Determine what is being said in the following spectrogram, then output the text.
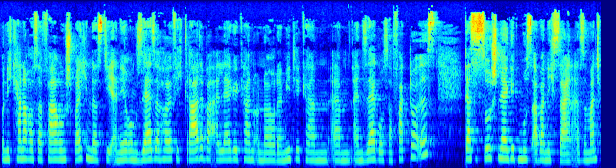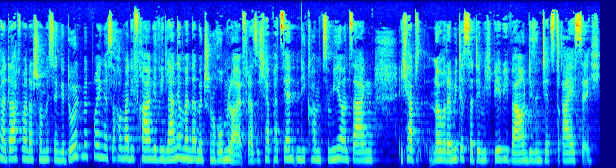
Und ich kann auch aus Erfahrung sprechen, dass die Ernährung sehr, sehr häufig gerade bei Allergikern und Neurodermitikern ähm, ein sehr großer Faktor ist. Dass es so schnell geht, muss aber nicht sein. Also manchmal darf man da schon ein bisschen Geduld mitbringen. Ist auch immer die Frage, wie lange man damit schon rumläuft. Also ich habe Patienten, die kommen zu mir und sagen, ich habe Neurodermitis, seitdem ich Baby war und die sind jetzt 30.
